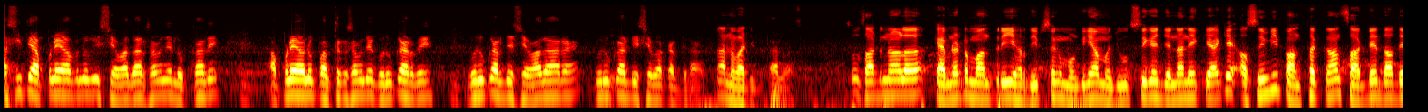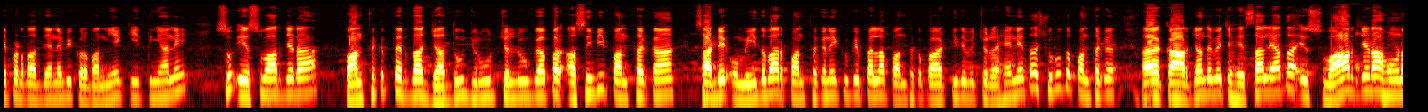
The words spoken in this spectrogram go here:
ਅਸੀਂ ਤੇ ਆਪਣੇ ਆਪ ਨੂੰ ਵੀ ਸੇਵਾਦਾਰ ਸਮਝਦੇ ਲੋਕਾਂ ਦੇ ਆਪਣੇ ਆਪ ਨੂੰ ਪੰਥਕ ਸਮਝਦੇ ਗੁਰੂ ਘਰ ਦੇ। ਗੁਰੂ ਘਰ ਦੇ ਸੇਵਾਦਾਰ ਹੈ ਗੁਰੂ ਘਰ ਦੀ ਸੇਵਾ ਕਰਦੇ ਰਹਾਂਗੇ ਧੰਨਵਾਦ ਜੀ। ਧੰਨਵਾਦ ਸੋ ਸਾਡੇ ਨਾਲ ਕੈਬਨਿਟ ਮੰਤਰੀ ਹਰਦੀਪ ਸਿੰਘ ਮੁੰਡੀਆਂ ਮੌਜੂਦ ਸੀਗੇ ਜਿਨ੍ਹਾਂ ਨੇ ਕਿਹਾ ਕਿ ਅਸੀਂ ਵੀ ਪੰਥਕ ਹਾਂ ਸਾਡੇ ਦਾਦੇ ਪੜਦਾਦਿਆਂ ਨੇ ਵੀ ਕੁਰਬਾਨੀਆਂ ਕੀਤੀਆਂ ਨੇ। ਸੋ ਇਸ ਵਾਰ ਜਿਹੜਾ ਪੰਥਕ ਧਿਰ ਦਾ ਜਾਦੂ ਜ਼ਰੂਰ ਚੱਲੂਗਾ, ਪਰ ਅਸੀਂ ਵੀ ਪੰਥਕ ਹਾਂ, ਸਾਡੇ ਉਮੀਦਵਾਰ ਪੰਥਕ ਨੇ, ਕਿਉਂਕਿ ਪਹਿਲਾਂ ਪੰਥਕ ਪਾਰਟੀ ਦੇ ਵਿੱਚ ਰਹੇ ਨੇ, ਤਾਂ ਸ਼ੁਰੂ ਤੋਂ ਪੰਥਕ ਕਾਰਜਾਂ ਦੇ ਵਿੱਚ ਹਿੱਸਾ ਲਿਆ, ਤਾਂ ਇਸ ਵਾਰ ਜਿਹੜਾ ਹੁਣ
